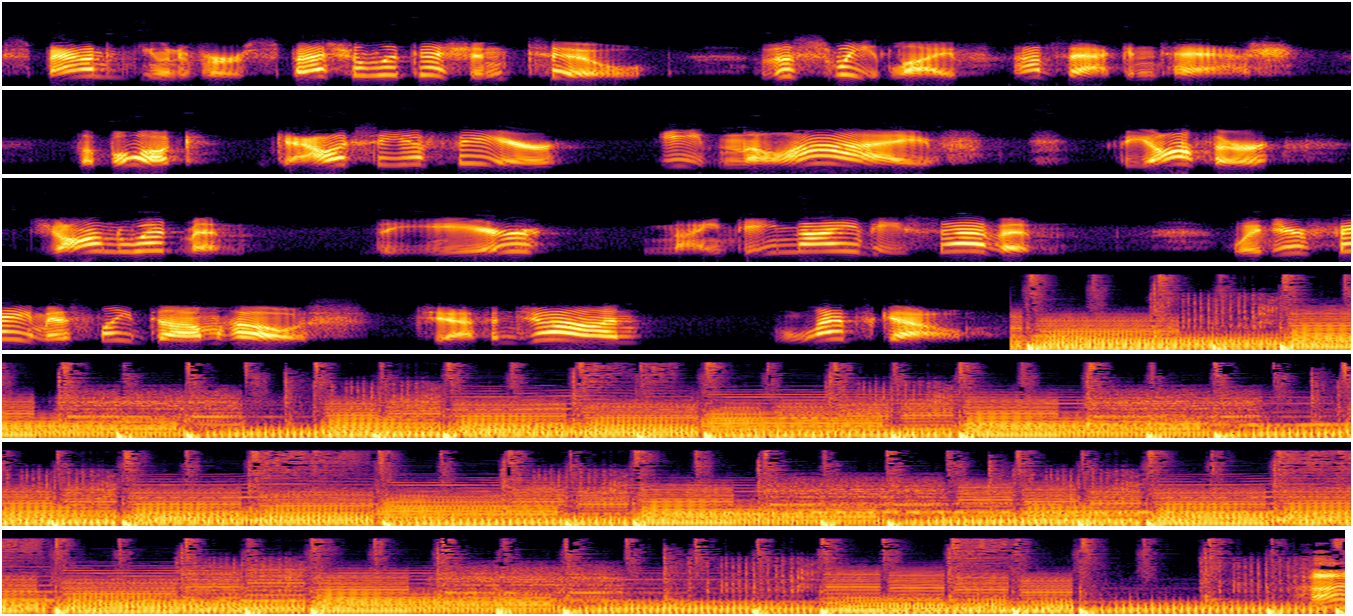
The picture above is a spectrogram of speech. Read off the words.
Expounded Universe Special Edition 2 The Sweet Life of Zack and Tash. The book, Galaxy of Fear, Eaten Alive. The author, John Whitman. The year, 1997. With your famously dumb hosts, Jeff and John. Let's go.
